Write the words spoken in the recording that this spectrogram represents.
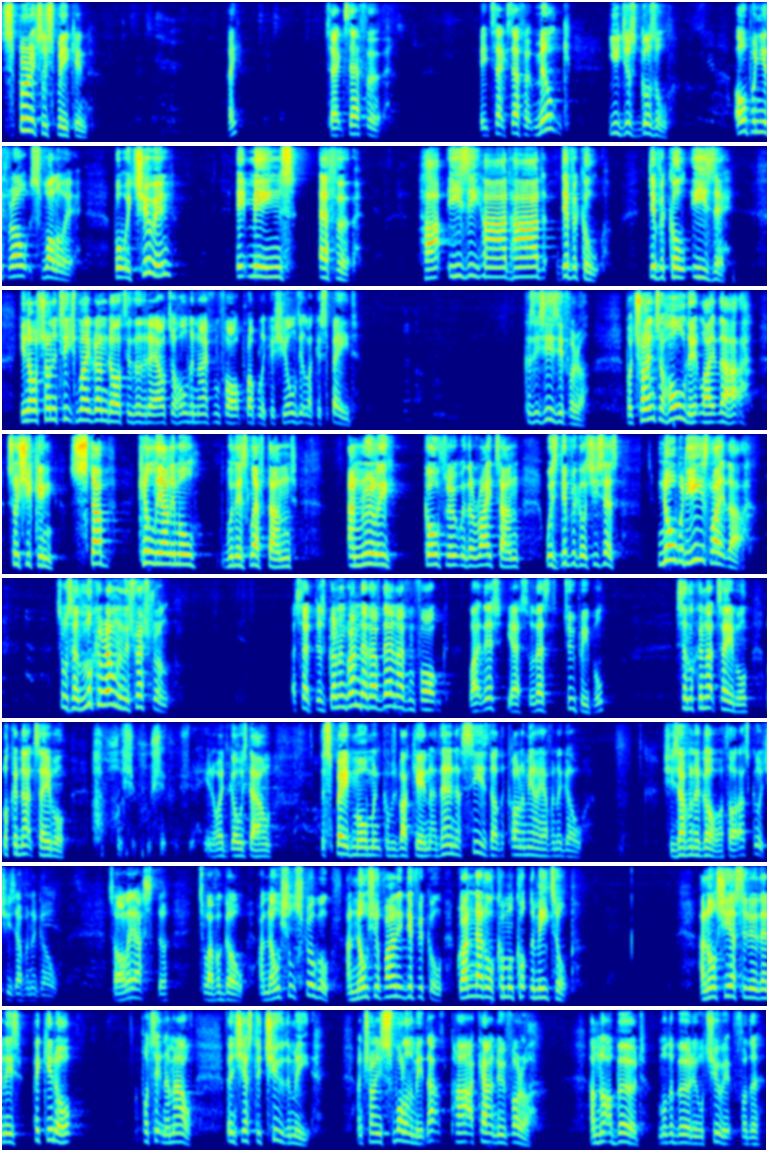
Spiritually speaking, hey, takes effort. It takes effort. Milk, you just guzzle. Open your throat, swallow it. But with chewing, it means effort. Hard, easy, hard, hard, difficult. Difficult, easy. You know, I was trying to teach my granddaughter the other day how to hold a knife and fork properly because she holds it like a spade. Because it's easy for her. But trying to hold it like that so she can stab, kill the animal with his left hand and really go through it with the right hand was difficult. She says, Nobody eats like that. So I said, Look around in this restaurant. I said, Does Gran and Granddad have their knife and fork like this? Yes. So there's two people. I said, Look at that table. Look at that table. You know, it goes down. The spade moment comes back in. And then I see that the economy eye having a go. She's having a go. I thought, That's good. She's having a go. So all I asked her to have a go. I know she'll struggle. I know she'll find it difficult. Granddad will come and cut the meat up. And all she has to do then is pick it up, put it in her mouth. Then she has to chew the meat and try and swallow the meat. That part I can't do for her. I'm not a bird. Mother bird will chew it for the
